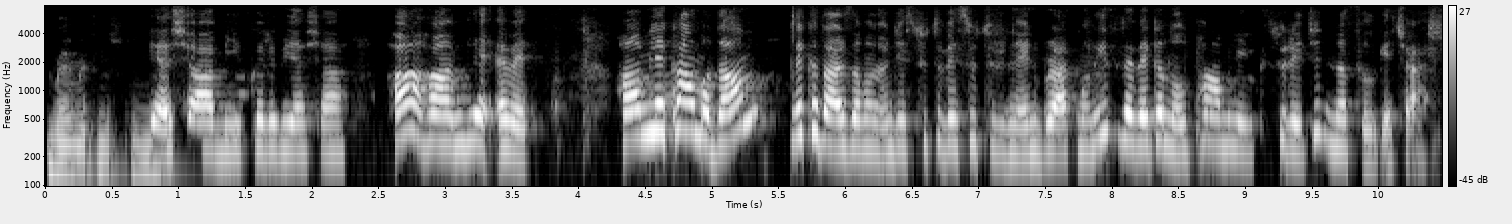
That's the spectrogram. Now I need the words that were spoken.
Mehmet'in üstünde. Bir aşağı bir yukarı bir aşağı. Ha hamile evet. Hamile kalmadan ne kadar zaman önce sütü ve süt ürünlerini bırakmalıyız ve vegan olup hamilelik süreci nasıl geçer?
